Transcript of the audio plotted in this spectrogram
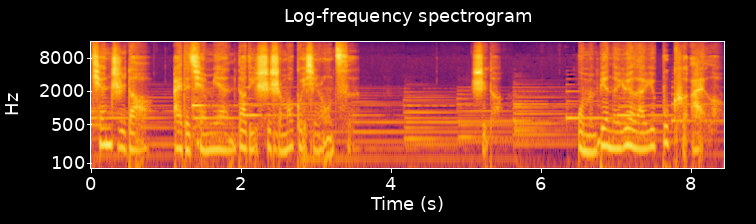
天知道爱的前面到底是什么鬼形容词。是的。我们变得越来越不可爱了。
